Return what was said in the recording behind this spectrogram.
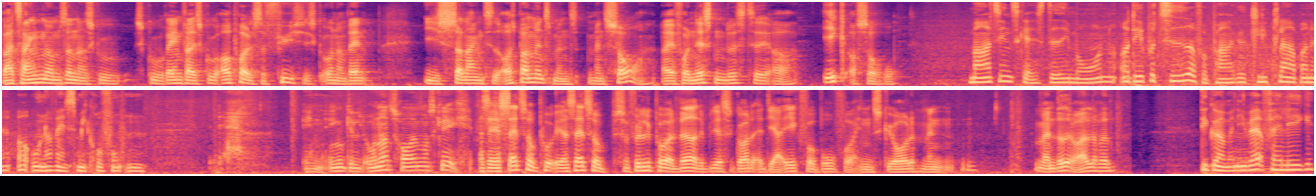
Bare tanken om sådan at skulle, skulle rent faktisk skulle opholde sig fysisk under vand, i så lang tid, også bare mens man, man sover, og jeg får næsten lyst til at ikke at sove. Martin skal afsted i morgen, og det er på tide at få pakket klipklapperne og undervandsmikrofonen. Ja, en enkelt undertrøje måske. Altså jeg satser, på, jeg satser selvfølgelig på, at vejret det bliver så godt, at jeg ikke får brug for en skjorte, men man ved jo aldrig vel. Det gør man i hvert fald ikke,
